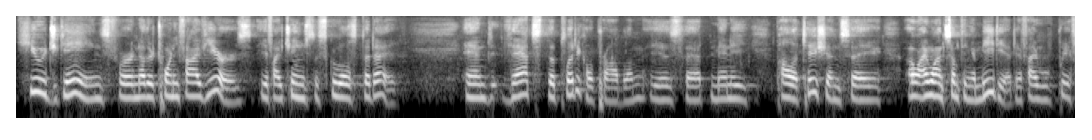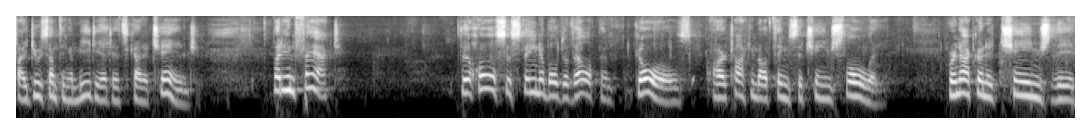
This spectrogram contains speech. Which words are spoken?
huge gains for another 25 years if I change the schools today. And that's the political problem, is that many politicians say, oh, I want something immediate. If I, if I do something immediate, it's got to change. But in fact, the whole sustainable development goals are talking about things that change slowly. We're not going to change the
